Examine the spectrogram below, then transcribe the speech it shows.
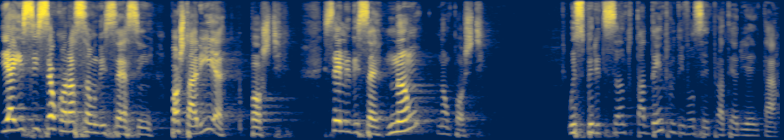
E aí, se seu coração disser assim, postaria? Poste. Se ele disser não, não poste. O Espírito Santo está dentro de você para te orientar.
